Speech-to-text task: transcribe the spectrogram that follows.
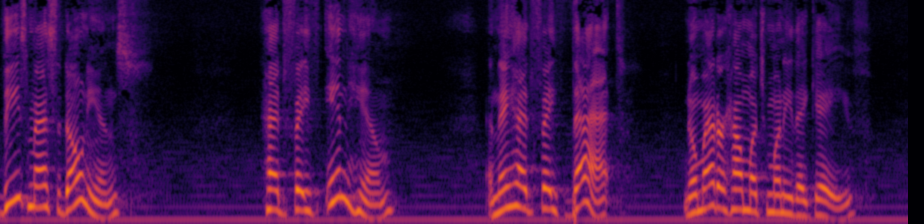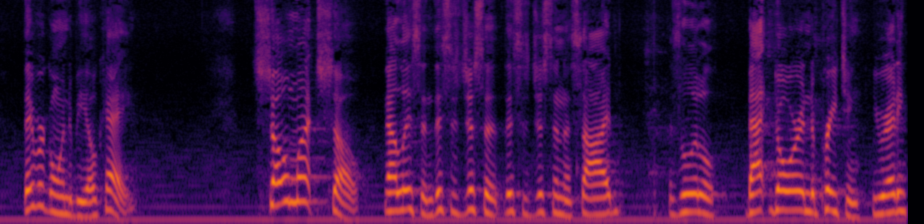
These Macedonians had faith in him, and they had faith that no matter how much money they gave, they were going to be okay. So much so. Now listen, this is just a this is just an aside. There's a little back door into preaching. You ready?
